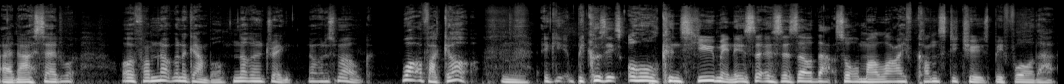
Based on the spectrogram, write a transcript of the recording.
and I said, "Well, well if I'm not going to gamble, not going to drink, not going to smoke." What have I got? Mm. Because it's all consuming. It's, it's as though that's all my life constitutes before that.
